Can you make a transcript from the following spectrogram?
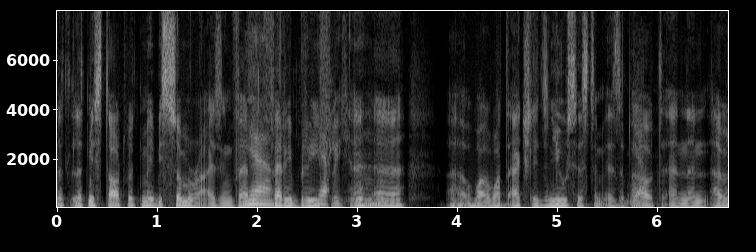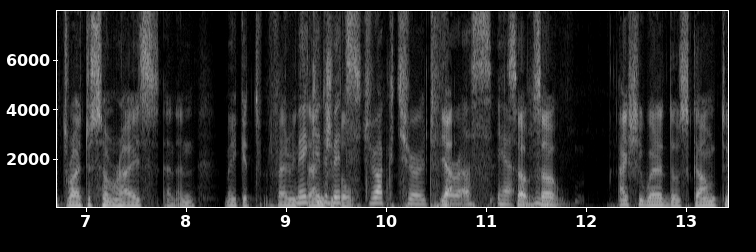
let, let me start with maybe summarizing very Yeah. very briefly eh, Mhm. uh, uh, what, what actually the new system is about, and then I would try to summarize and, and make it very Make tangible. it a bit structured Yeah. for us. Yeah. So so actually, where it does come to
